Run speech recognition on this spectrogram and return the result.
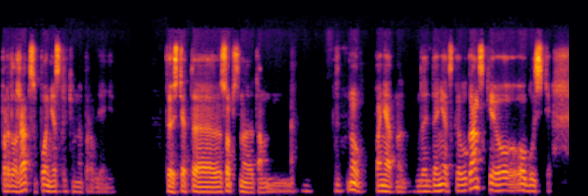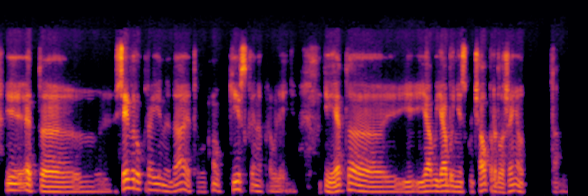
продолжаться по нескольким направлениям. То есть это, собственно, там ну, понятно, Донецкая и Луганская области, и это север Украины, да, это вот, ну, киевское направление. И это, я, я бы не исключал продолжение вот, там,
